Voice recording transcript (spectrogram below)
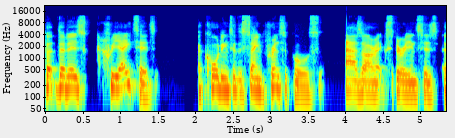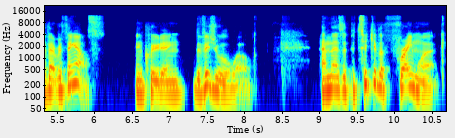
but that is created according to the same principles as our experiences of everything else, including the visual world. And there's a particular framework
